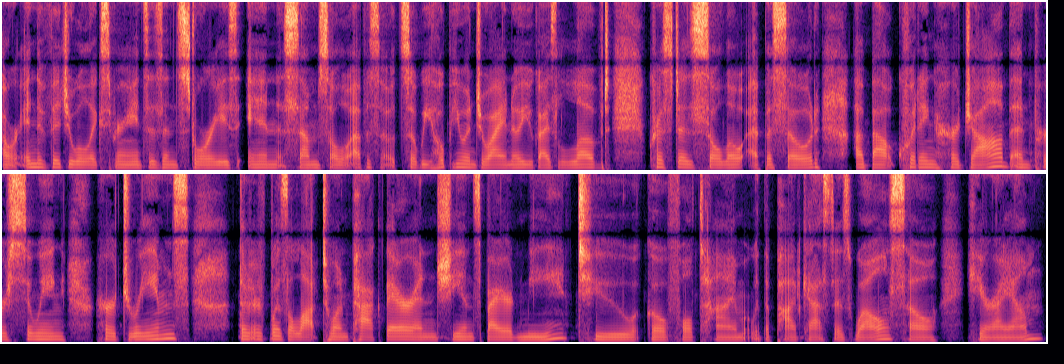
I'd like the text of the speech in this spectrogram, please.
our individual experiences and stories in some solo episodes. So we hope you enjoy. I know you guys loved Krista's solo episode about quitting her job and pursuing her dreams. There was a lot to unpack there, and she inspired me to go full time with the podcast as well. So here I am.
